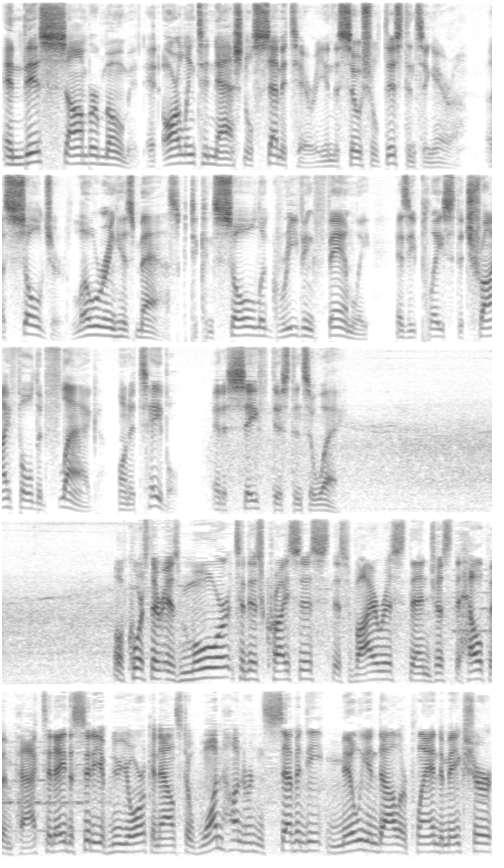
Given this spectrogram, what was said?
And this somber moment at Arlington National Cemetery in the social distancing era, a soldier lowering his mask to console a grieving family as he placed the tri-folded flag on a table at a safe distance away. Well, of course, there is more to this crisis, this virus, than just the health impact. Today, the city of New York announced a $170 million plan to make sure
